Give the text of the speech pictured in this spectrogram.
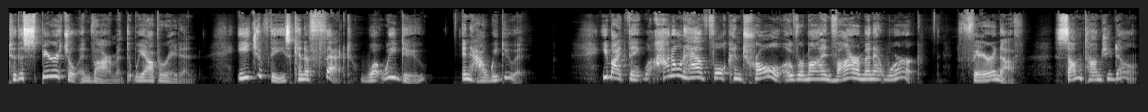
to the spiritual environment that we operate in. Each of these can affect what we do in how we do it. You might think, well, I don't have full control over my environment at work. Fair enough. Sometimes you don't.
